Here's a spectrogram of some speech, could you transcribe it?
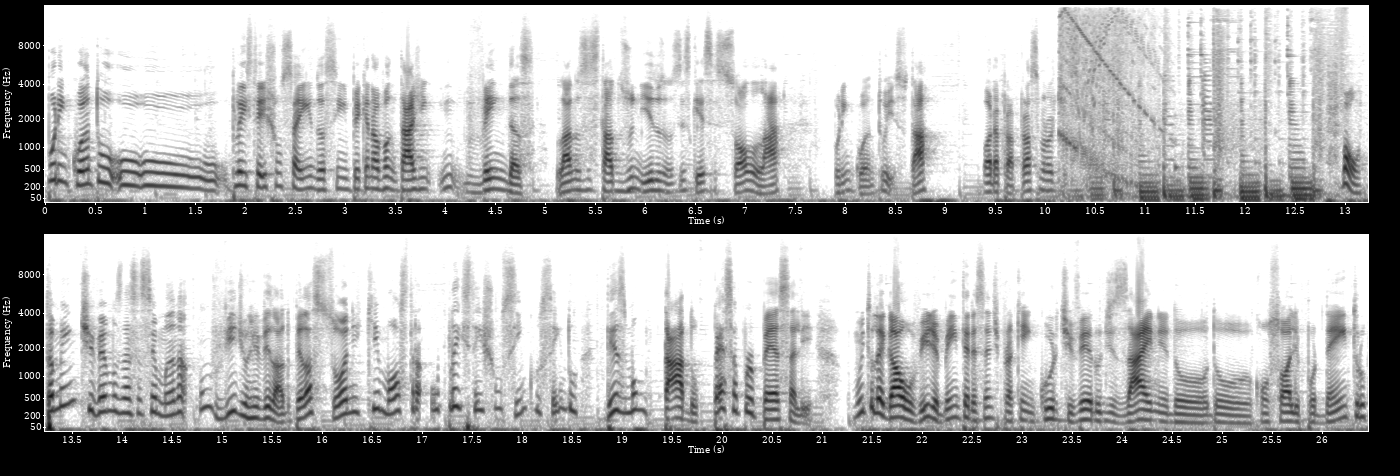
Por enquanto, o, o, o, PlayStation saindo assim, pequena vantagem em vendas lá nos Estados Unidos. Não se esqueça, é só lá por enquanto isso, tá? Bora para a próxima notícia. Bom, também tivemos nessa semana um vídeo revelado pela Sony que mostra o PlayStation 5 sendo desmontado, peça por peça ali. Muito legal o vídeo, é bem interessante para quem curte ver o design do, do console por dentro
